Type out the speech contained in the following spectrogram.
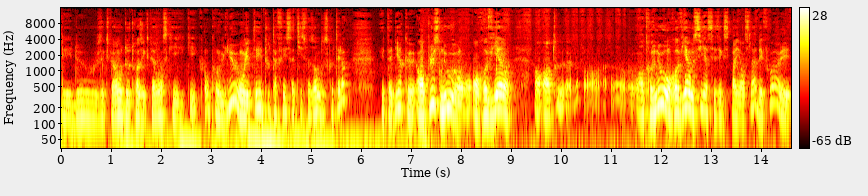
les deux expériences, deux, trois expériences qui, qui, qui ont, qui ont eu lieu ont été tout à fait satisfaisantes de ce côté-là. C'est-à-dire que, en plus, nous, on, on revient en- entre, en- entre nous, on revient aussi à ces expériences-là des fois, et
